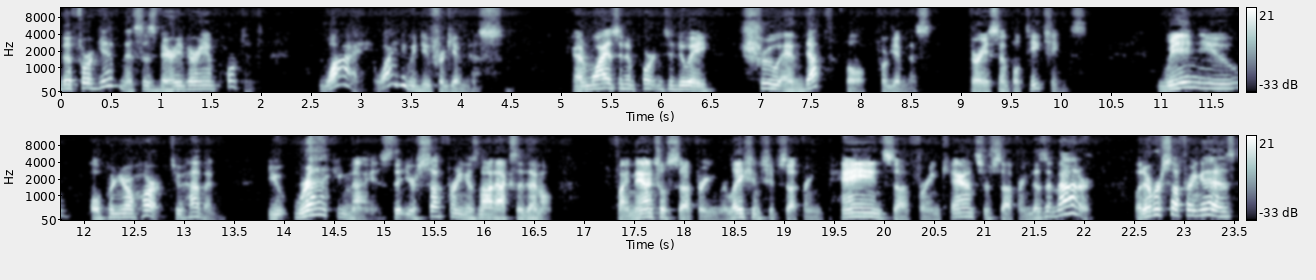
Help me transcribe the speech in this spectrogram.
the forgiveness is very very important. Why? Why do we do forgiveness? And why is it important to do a true and depthful forgiveness? Very simple teachings. When you open your heart to heaven you recognize that your suffering is not accidental. Financial suffering relationship suffering pain suffering cancer suffering doesn't matter. Whatever suffering is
